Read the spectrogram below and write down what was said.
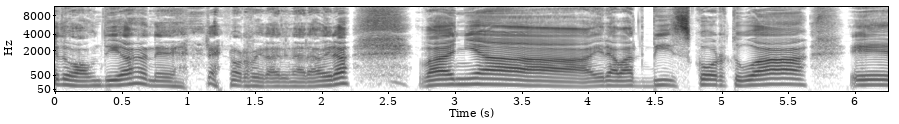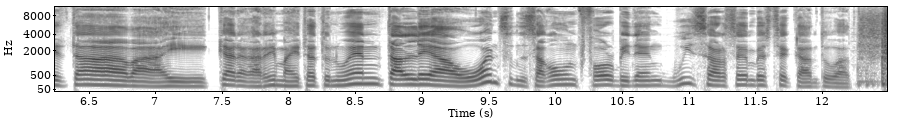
edo haundia, norberaren arabera, baina erabat bizkortua, eta bai, karagarri maitatu nuen, talde hau entzun dezagun Forbidden Wizardsen beste kantu bat.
